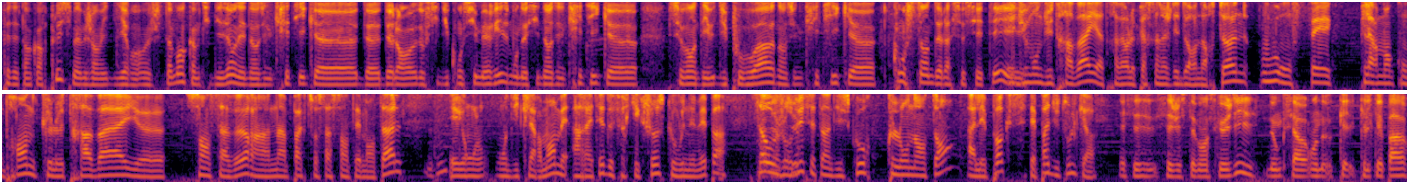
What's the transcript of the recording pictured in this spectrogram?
Peut-être encore plus, même j'ai envie de dire. euh, Justement, comme tu disais, on est dans une critique euh, de, aussi du consumérisme, on est aussi dans une critique euh, souvent des- du pouvoir, dans une critique euh, constante de la société. et, du monde du travail à travers le personnage d'Edward Norton où on fait clairement comprendre que le travail euh, sans saveur a un impact sur sa santé mentale Mhm. et on, on dit clairement mais arrêtez de faire quelque chose que vous n'aimez pas. Ça aujourd'hui c'est un discours que l'on entend, à l'époque c'était pas du tout le cas. Et c'est justement ce que je dis. Donc ça, on, quel- quelque part,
